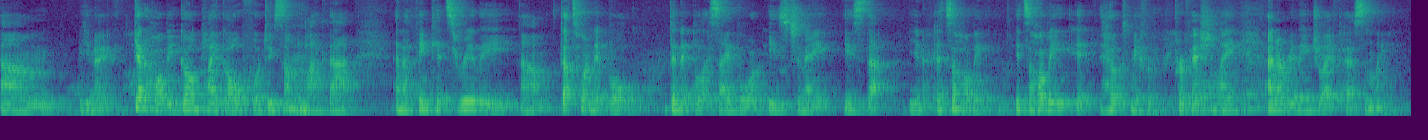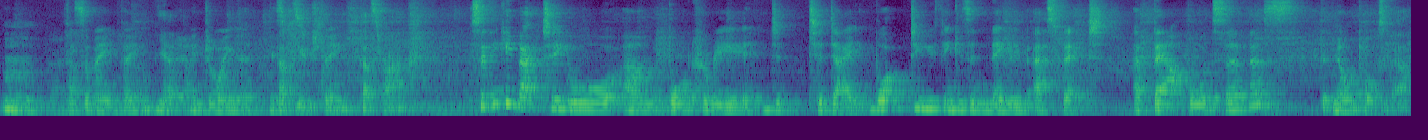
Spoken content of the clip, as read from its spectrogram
um, you know, get a hobby, go and play golf or do something like that. And I think it's really, um, that's what netball, the Netball SA board is to me, is that, you know, it's a hobby. It's a hobby, it helps me professionally, and I really enjoy it personally. Mm, that's the main thing. Yeah. Enjoying it is that's, a huge thing. That's right. So, thinking back to your um, board career to, to date, what do you think is a negative aspect about board service that no one talks about?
